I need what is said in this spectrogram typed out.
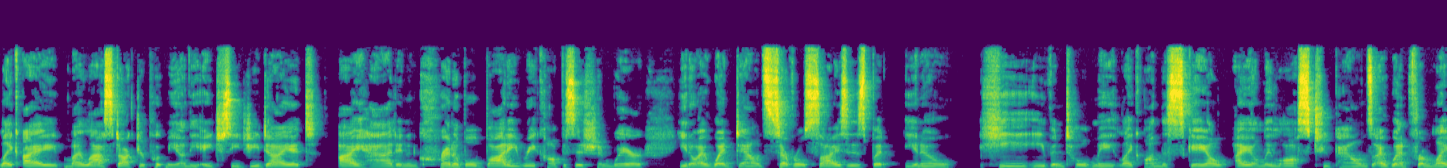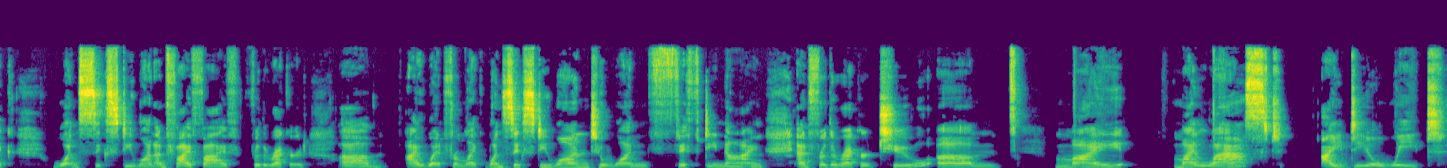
like, I, my last doctor put me on the HCG diet. I had an incredible body recomposition where, you know, I went down several sizes, but, you know, he even told me like on the scale i only lost two pounds. I went from like 161 i'm 5'5 for the record um, i went from like 161 to 159 and for the record too um, my my last ideal weight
